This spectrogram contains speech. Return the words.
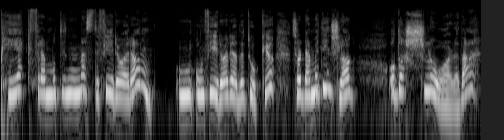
pek frem mot de neste fire årene. Om, om fire år er det Tokyo. Så har de et innslag, og da slår det deg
